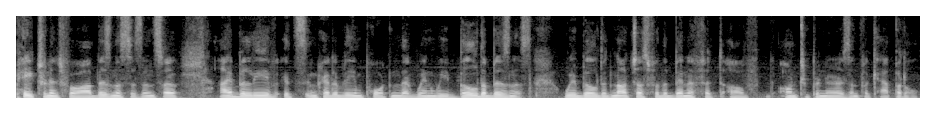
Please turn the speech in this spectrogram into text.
patronage for our businesses. And so I believe it's incredibly important that when we build a business, we build it not just for the benefit of entrepreneurs and for capital,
